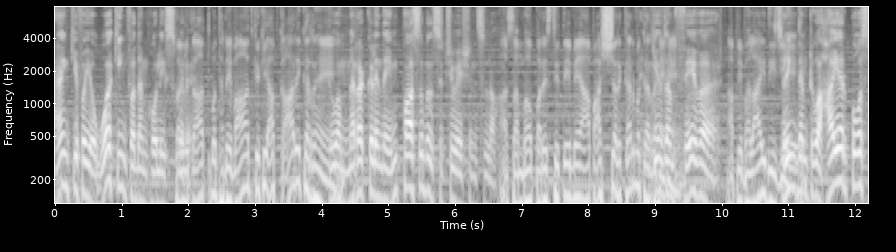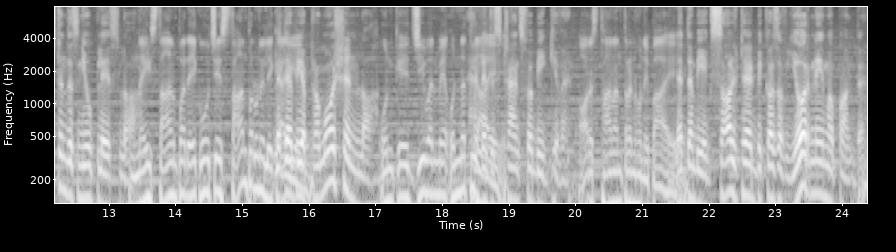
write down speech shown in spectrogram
Thank you for your working for them Holy Spirit आत्मा धन्यवाद क्योंकि आप कार्य कर रहे हैं you are miracle in the impossible situations lord असंभव परिस्थिति में आप आश्चर्य कर्म कर रहे हैं। गिव देम फेवर अपनी भलाई दीजिए। Bring them to a higher post in this new place lord नए स्थान पर एक ऊँचे स्थान पर उन्हें लेकर आइए बी अ प्रमोशन लॉर्ड उनके जीवन में उन्नति आए let this transfer be given और स्थानांतरण होने पाए। Let them be exalted because of your name upon them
